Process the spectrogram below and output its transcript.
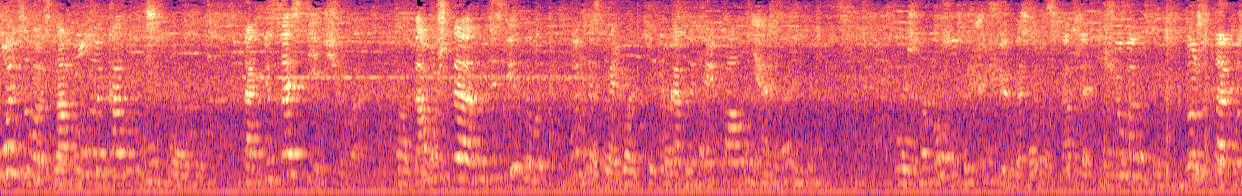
пользовалась на полную катушку так беззастенчиво. Потому что, ну, действительно, вот гордость ну, как-то переполняет. Сказать. Еще вот тоже так вот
